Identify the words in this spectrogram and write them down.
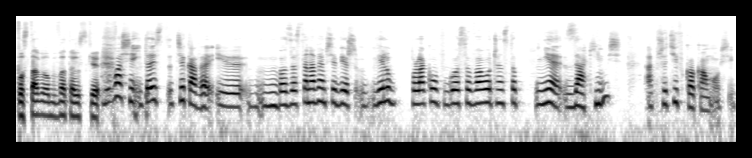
postawy obywatelskie. No właśnie i to jest ciekawe, yy, bo zastanawiam się, wiesz, wielu Polaków głosowało często nie za kimś, a przeciwko komuś. I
